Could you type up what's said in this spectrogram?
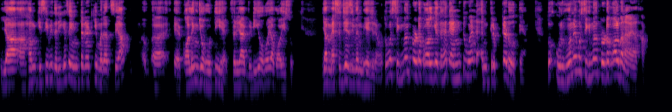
या हम किसी भी तरीके से इंटरनेट की मदद से आप कॉलिंग जो होती है, फिर या वीडियो हो या वॉइस हो, या मैसेजेस इवन भेज रहे हो तो वो सिग्नल प्रोटोकॉल के तहत एंड टू एंड एनक्रिप्टेड होते हैं। तो उन्होंने वो सिग्नल प्रोटोकॉल बनाया था।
